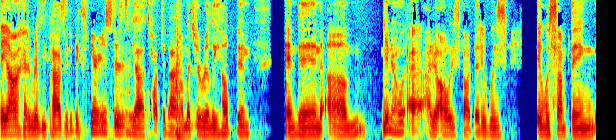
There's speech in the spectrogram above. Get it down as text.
they all had really positive experiences. They all talked about how much it really helped them, and then, um, you know, I, I, always thought that it was it was something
